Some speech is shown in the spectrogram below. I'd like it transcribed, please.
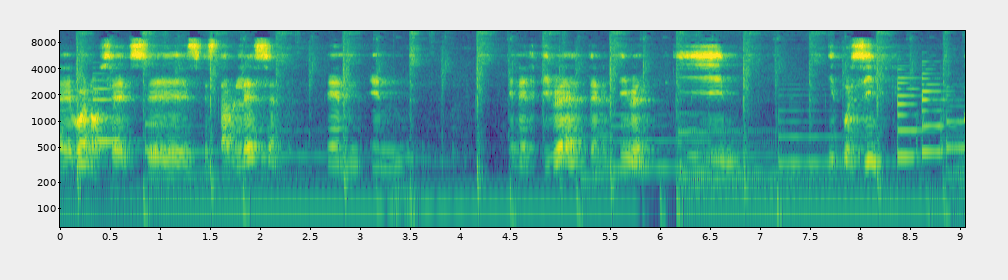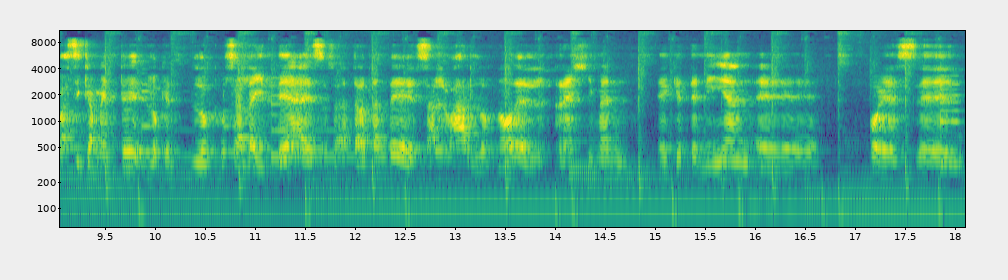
eh, bueno, se, se, establecen en, en, en, el Tíbet, en el Tíbet, y, y pues sí, básicamente lo que, lo, o sea, la idea es, o sea, tratan de salvarlos, ¿no? Del régimen eh, que tenían, eh, pues, eh,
